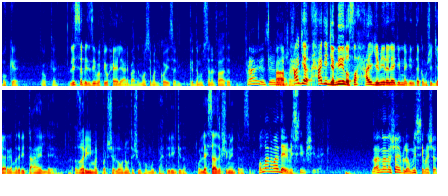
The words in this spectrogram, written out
okay. okay. لسه بنزيما فيه حيل يعني بعد الموسم الكويس اللي قدمه السنة اللي فاتت. آه آه حاجة حاجة جميلة صح؟ حاجة جميلة ليك إنك أنت كمشجع ريال مدريد تعاين لغريمك برشلونة وتشوفهم متبهدلين كده؟ ولا إحساسك شنو أنت بس؟ بيه؟ والله أنا ما داري ميسي يمشي لك. لأن أنا شايف لو ميسي مشى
